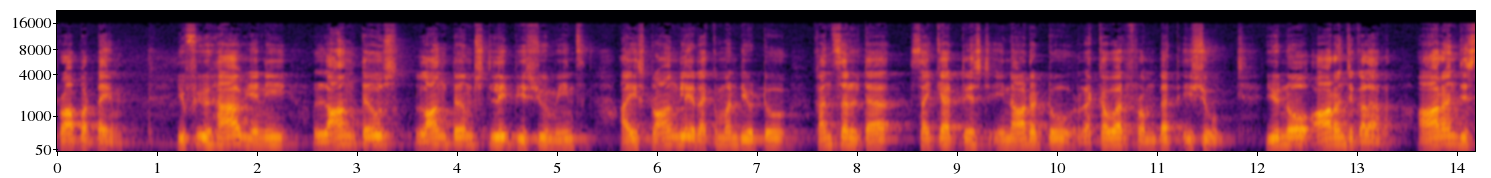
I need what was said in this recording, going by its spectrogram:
proper time. If you have any long term long term sleep issue means i strongly recommend you to consult a psychiatrist in order to recover from that issue. You know orange color. Orange is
